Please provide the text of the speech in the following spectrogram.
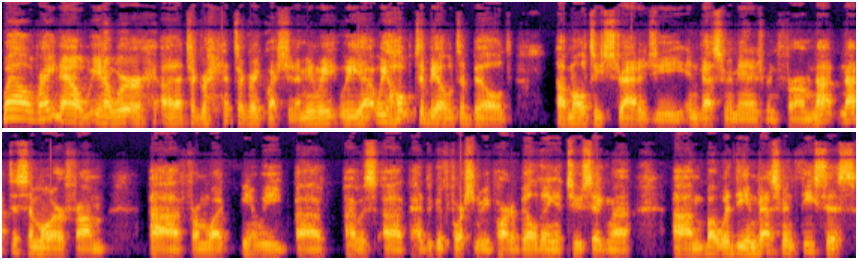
Well, right now, you know, we're uh, that's a great that's a great question. I mean, we we uh, we hope to be able to build a multi-strategy investment management firm, not not dissimilar from uh, from what you know we uh, I was uh, had the good fortune to be part of building at Two Sigma, um, but with the investment thesis,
